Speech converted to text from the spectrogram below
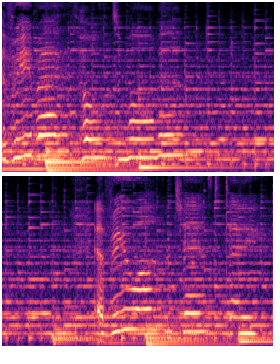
Every breath holds a moment. Everyone a chance to take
